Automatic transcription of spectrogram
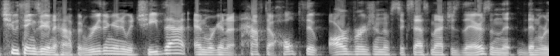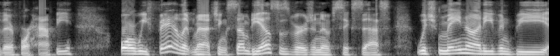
two things are going to happen. We're either going to achieve that, and we're going to have to hope that our version of success matches theirs, and that, then we're therefore happy, or we fail at matching somebody else's version of success, which may not even be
